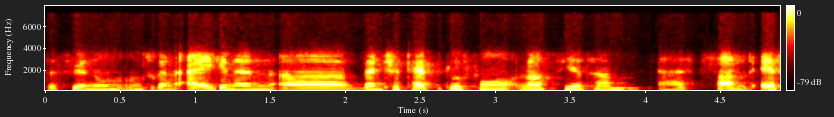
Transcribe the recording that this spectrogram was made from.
dass wir nun unseren eigenen äh, Venture Capital Fonds lanciert haben. Er heißt Fund F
